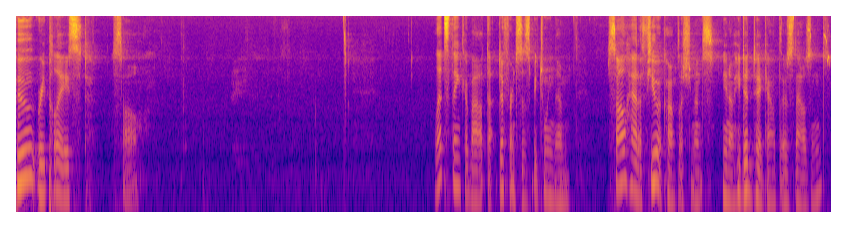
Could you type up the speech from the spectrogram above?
Who replaced Saul? Let's think about the differences between them. Saul had a few accomplishments. You know, he did take out those thousands.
